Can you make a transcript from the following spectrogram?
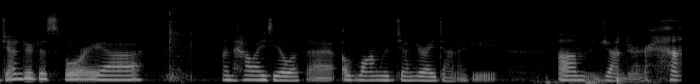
gender dysphoria and how I deal with it, along with gender identity. Um, gender.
